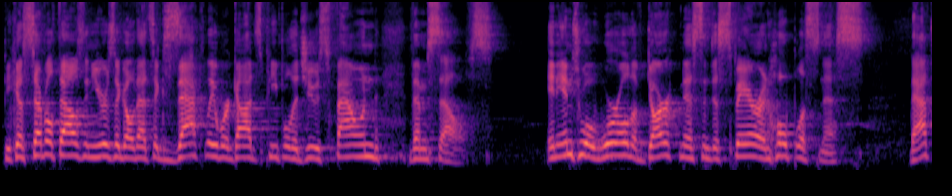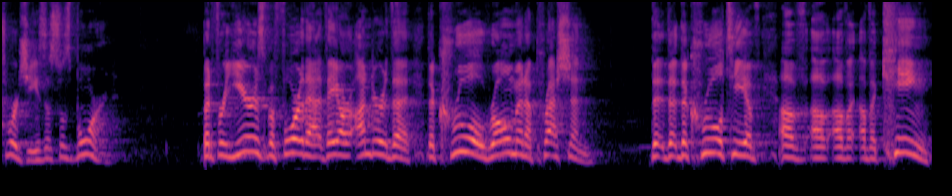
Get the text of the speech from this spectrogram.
Because several thousand years ago, that's exactly where God's people, the Jews, found themselves. And into a world of darkness and despair and hopelessness, that's where Jesus was born. But for years before that, they are under the, the cruel Roman oppression the, the, the, cruelty of, of, of, of, a king,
